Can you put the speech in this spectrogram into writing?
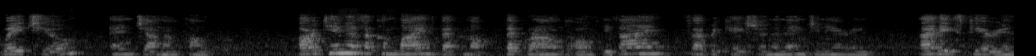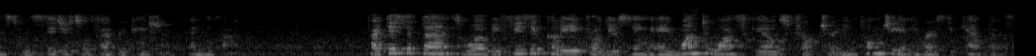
Wei Chiu, and Jianan Pang. Our team has a combined background of design, fabrication, and engineering, highly experienced with digital fabrication and design. Participants will be physically producing a one-to-one -one scale structure in Tongji University campus.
